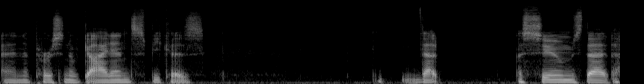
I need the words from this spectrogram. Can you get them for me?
and a person of guidance? Because that assumes that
